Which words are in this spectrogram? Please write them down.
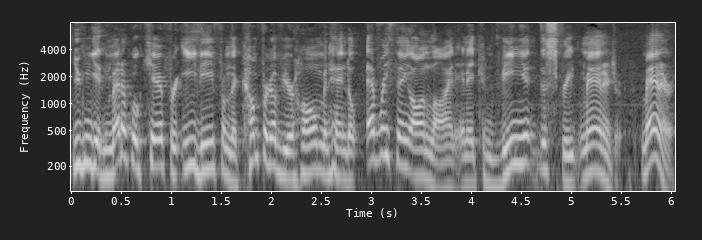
you can get medical care for ED from the comfort of your home and handle everything online in a convenient, discreet manager, manner.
